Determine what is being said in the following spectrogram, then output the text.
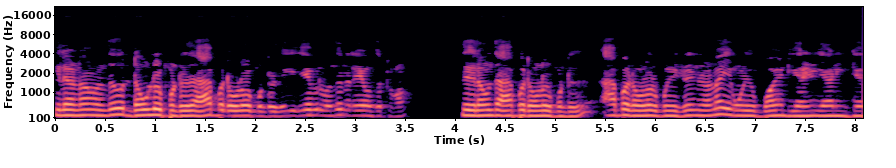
இல்லைனா வந்து ஒரு டவுன்லோட் பண்ணுறது ஆப்பை டவுன்லோட் பண்ணுறது இதே மாதிரி வந்து நிறைய வந்துட்டுருக்கோம் இதில் வந்து ஆப்பை டவுன்லோட் பண்ணுறது ஆப்பை டவுன்லோட் பண்ணிட்டு என்னன்னா உங்களுக்கு பாயிண்ட் ஏர்னிங்கிட்டே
